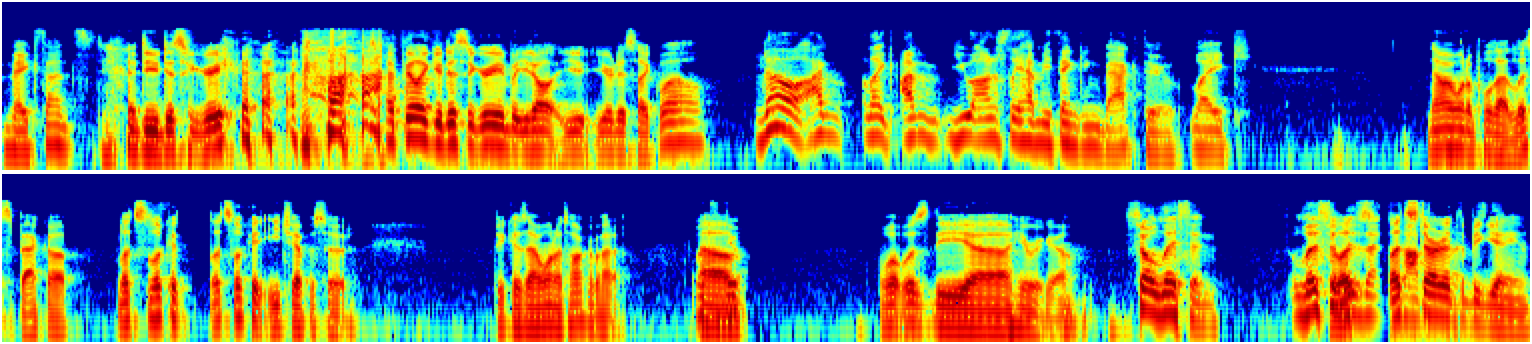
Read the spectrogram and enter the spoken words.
makes sense. Do you disagree? I feel like you're disagreeing, but you don't. You, you're just like, well, No, I'm like I'm. You honestly have me thinking back through like. now I want to pull that list back up. Let's look at let's look at each episode because I want to talk about it. Let's Um, do. What was the? uh Here we go. So listen, listen So let's let's start at the beginning.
